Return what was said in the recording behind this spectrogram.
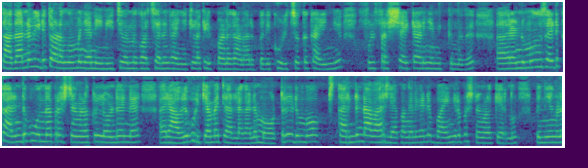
സാധാരണ വീഡിയോ തുടങ്ങുമ്പോൾ ഞാൻ എണീറ്റ് വന്ന് കുറച്ച് നേരം കഴിഞ്ഞിട്ടുള്ള ക്ലിപ്പാണ് കാണാറ്. ഇപ്പോൾ ഇത് കുളിച്ചൊക്കെ കഴിഞ്ഞ് ഫുൾ ഫ്രഷ് ആയിട്ടാണ് ഞാൻ നിൽക്കുന്നത് രണ്ട് മൂന്ന് ദിവസമായിട്ട് കറണ്ട് പോകുന്ന പ്രശ്നങ്ങളൊക്കെ ഉള്ളതുകൊണ്ട് തന്നെ രാവിലെ കുളിക്കാൻ പറ്റാറില്ല. കാരണം മോട്ടർ ഇടുമ്പോൾ കറണ്ട് ഉണ്ടാവാറില്ല. അപ്പം അങ്ങനെ തന്നെ ഭയങ്കര പ്രശ്നങ്ങളൊക്കെ ആയിരുന്നു. പിന്നെ ഞങ്ങൾ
